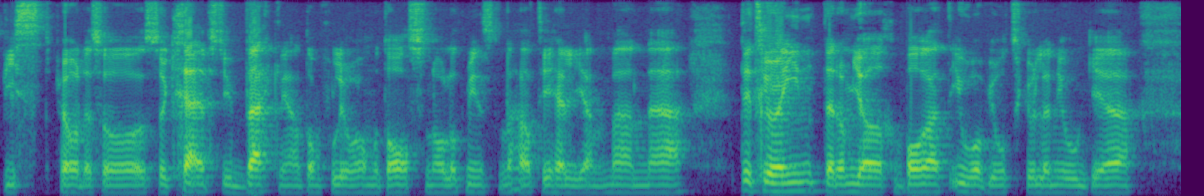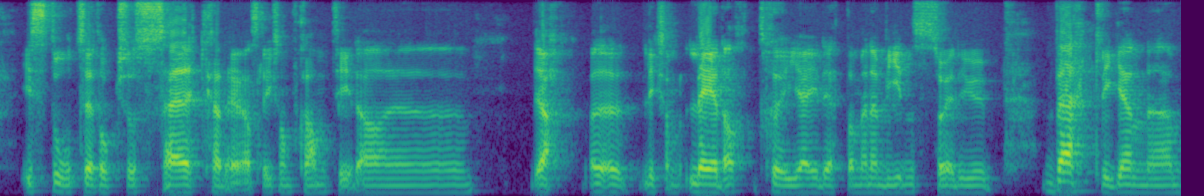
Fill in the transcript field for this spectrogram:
twist på det så, så krävs det ju verkligen att de förlorar mot Arsenal åtminstone här till helgen. Men eh, det tror jag inte de gör. Bara ett oavgjort skulle nog i stort sett också säkra deras liksom framtida ja, eh, liksom ledartröja i detta. Men en vinst så är det ju verkligen eh,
